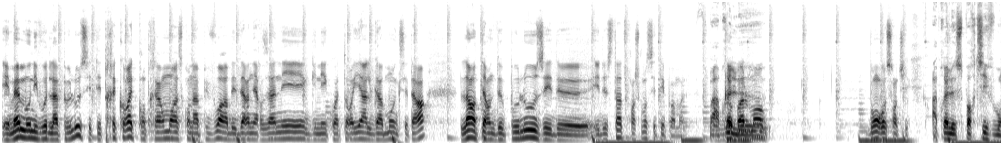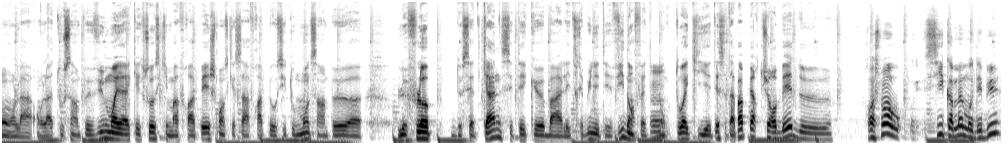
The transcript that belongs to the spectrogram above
Et même au niveau de la pelouse, c'était très correct, contrairement à ce qu'on a pu voir des dernières années, Guinée équatoriale, Gabon, etc. Là, en termes de pelouse et de, et de stade, franchement, c'était pas mal. Bah, après, le- Globalement, bon ressenti. Après le sportif, bon, on l'a, on l'a tous un peu vu. Moi, il y a quelque chose qui m'a frappé. Je pense que ça a frappé aussi tout le monde. C'est un peu euh, le flop de cette canne. C'était que bah, les tribunes étaient vides en fait. Mm. Donc toi qui y étais, ça t'a pas perturbé de Franchement, si, quand même au début.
